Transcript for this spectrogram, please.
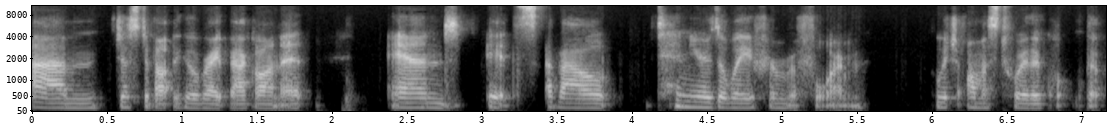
um, just about to go right back on it. and it's about 10 years away from reform which almost tore the, the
